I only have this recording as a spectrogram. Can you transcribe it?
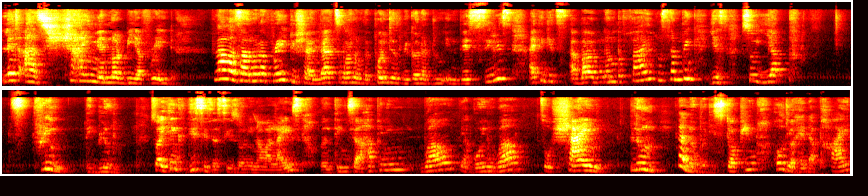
Let us shine and not be afraid. Flowers are not afraid to shine. That's one of the pointers we're gonna do in this series. I think it's about number five or something. Yes. So yep spring they bloom so I think this is a season in our lives when things are happening well, they are going well. So shine, bloom, let nobody stop you. Hold your head up high.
